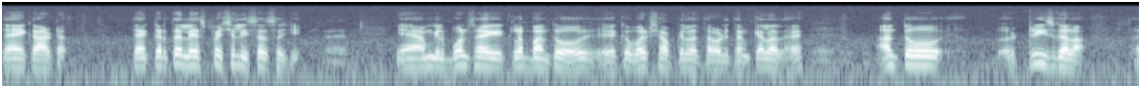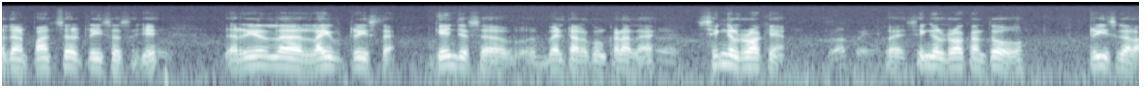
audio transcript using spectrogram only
ત્યાં એક આર્ટ ત્યાં કરતા લે સ્પેશિયલિસ્ટ ಆಮೇಲೆ ಬೋನ್ಸಾಯಿ ಕ್ಲಬ್ ಅಂತೂ ವರ್ಕ್ಶಾಪ್ಗೆಲ್ಲ ತಗೊಳ್ಳಿ ತನ್ನ ಕೆಲಲ್ಲ ಅಂತೂ ಟ್ರೀಸ್ಗಲ್ಲ ಅದನ್ನು ಪಾನ್ಸರ್ ಟ್ರೀಸ್ ಸಜಿ. Real live trees Ganges belt ಹಾಕೊಂಡು ಕಡಲ್ಲ ಸಿಂಗಲ್ ರಾಕೆ ಸಿಂಗಲ್ ರಾಕ್ ಅಂತೂ ಟ್ರೀಸ್ಗಲ್ಲ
